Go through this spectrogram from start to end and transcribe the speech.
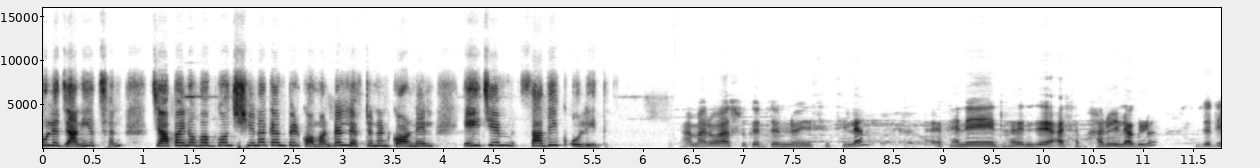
বলে জানিয়েছেন চাঁপাইনবাবগঞ্জ সেনা ক্যাম্পের commander lieutenant colonel H M Sadiq Olid আমারও অসুখের জন্য এসেছিলাম। এখানে ধরেন যে আসা ভালোই লাগল। যদি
